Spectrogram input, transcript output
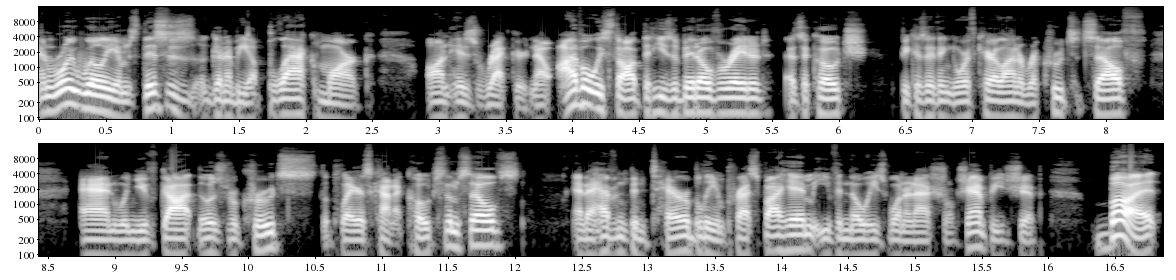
And Roy Williams, this is going to be a black mark on his record. Now, I've always thought that he's a bit overrated as a coach because I think North Carolina recruits itself. And when you've got those recruits, the players kind of coach themselves. And I haven't been terribly impressed by him, even though he's won a national championship. But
